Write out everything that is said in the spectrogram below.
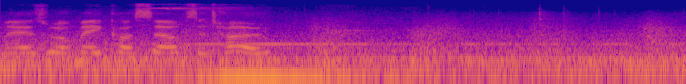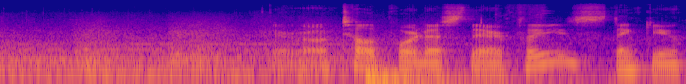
May as well make ourselves at home. Teleport us there, please. Thank you.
